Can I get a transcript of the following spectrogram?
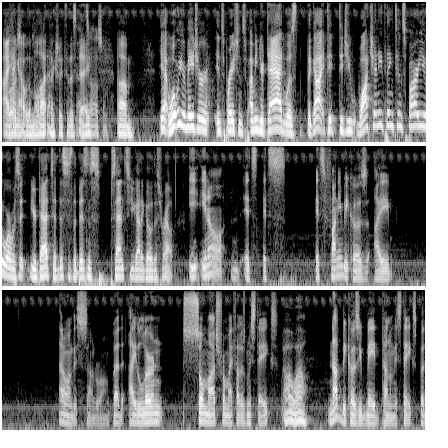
I hang out with him a lot, actually, to this That's day. awesome. Um, yeah, what were your major inspirations? I mean, your dad was the guy. Did did you watch anything to inspire you, or was it your dad said this is the business sense? You got to go this route. You know it's it's it's funny because i i don't want this to sound wrong but i learned so much from my father's mistakes Oh wow, not because he made a ton of mistakes but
